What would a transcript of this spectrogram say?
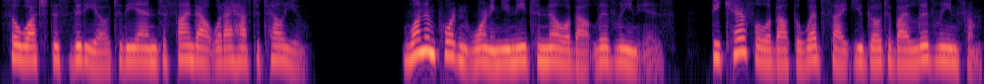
so watch this video to the end to find out what I have to tell you. One important warning you need to know about LivLean is, be careful about the website you go to buy LivLean from,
